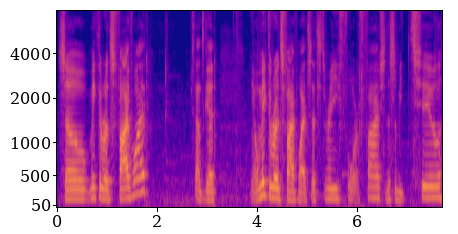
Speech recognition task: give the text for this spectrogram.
So make the roads five wide. Sounds good. Yeah, we'll make the roads five wide. So that's three, four, five. So this will be two.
